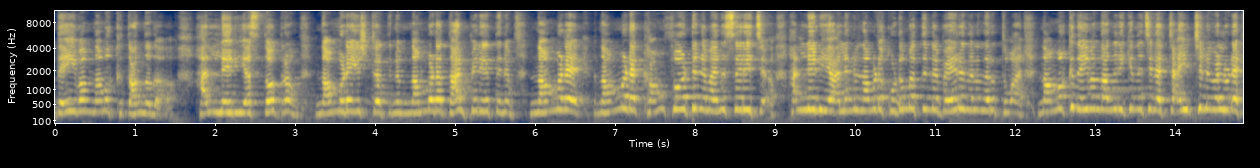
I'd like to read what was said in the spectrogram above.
ദൈവം നമുക്ക് തന്നത്. ഹല്ലേലിയ സ്തോത്രം. നമ്മുടെ ഇഷ്ടത്തിനും നമ്മുടെ താല്പര്യത്തിനും നമ്മുടെ നമ്മുടെ കംഫേർട്ടിനും അനുസരിച്ച് ഹല്ലേലിയ അല്ലെങ്കിൽ നമ്മുടെ കുടുംബത്തിന്റെ പേര് നിലനിർത്തുവാൻ നമുക്ക് ദൈവം തന്നിരിക്കുന്ന ചില ടൈറ്റിലുകളുടെ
